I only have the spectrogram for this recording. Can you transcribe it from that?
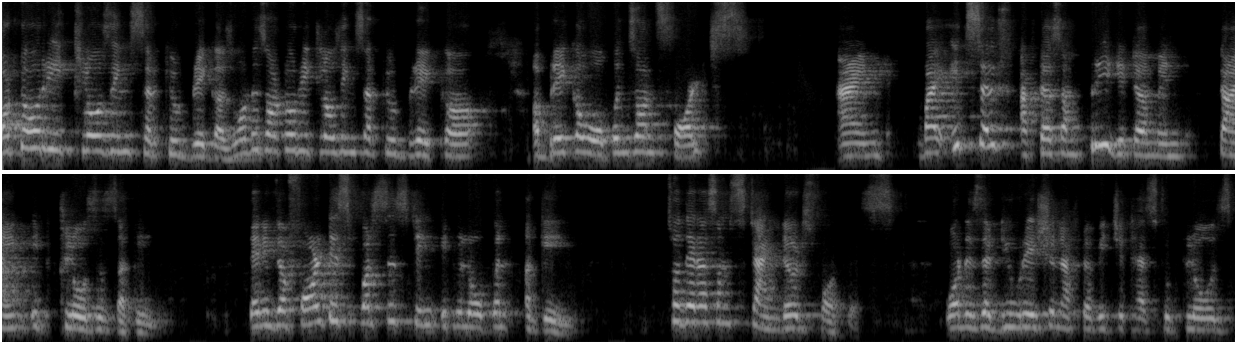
auto reclosing circuit breakers, what is auto reclosing circuit breaker? A breaker opens on faults and by itself after some predetermined time, it closes again. Then if the fault is persisting, it will open again. So there are some standards for this. What is the duration after which it has to close?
